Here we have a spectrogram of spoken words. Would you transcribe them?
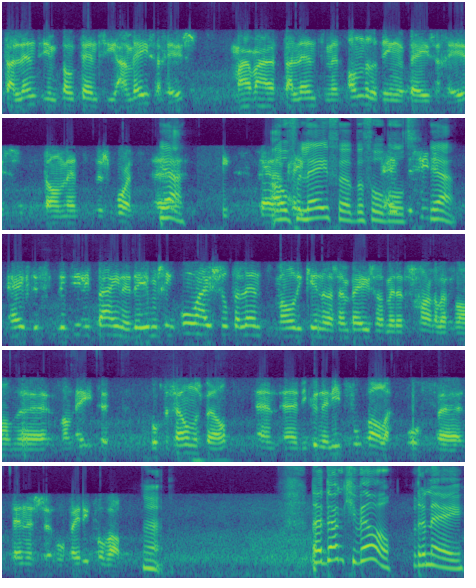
talent in potentie aanwezig is... maar waar het talent met andere dingen bezig is dan met de sport. Uh, ja. Uh, Overleven heeft, bijvoorbeeld. Heeft de, ja. heeft de, de Filipijnen, die hebben misschien onwijs veel talent... maar al die kinderen zijn bezig met het scharrelen van, uh, van eten op de vuilnisbelt. En uh, die kunnen niet voetballen of tennissen of weet ik veel wat. Ja. Nou, dankjewel, René.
